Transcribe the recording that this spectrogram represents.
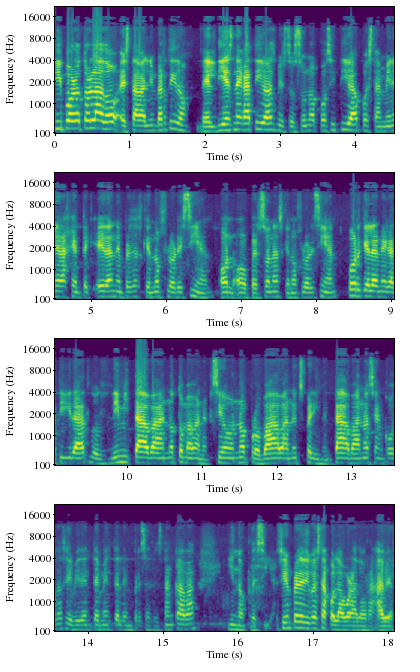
Y por otro lado, estaba el invertido. Del 10 negativas versus 1 positiva, pues también era gente, eran empresas que no florecían o, o, personas que no florecían porque la negatividad los limitaba, no tomaban acción, no probaban, no experimentaban, no hacían cosas y evidentemente la empresa se estancaba y no crecía. Siempre le digo a esta colaboradora, a ver,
